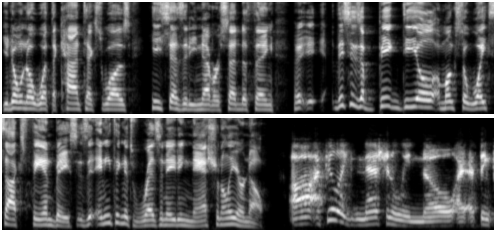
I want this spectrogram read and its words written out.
You don't know what the context was. He says that he never said the thing. Uh, This is a big deal amongst the White Sox fan base. Is it anything that's resonating nationally or no? Uh, I feel like nationally, no. I, I think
